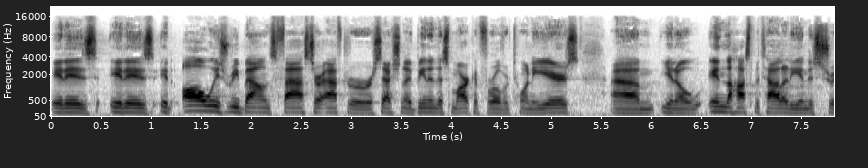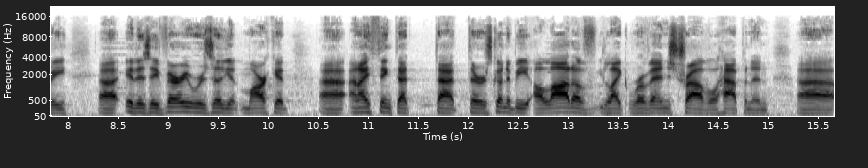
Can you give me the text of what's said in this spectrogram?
It is, it is, it always rebounds faster after a recession. I've been in this market for over 20 years. Um, you know, in the hospitality industry, uh, it is a very resilient market, uh, and I think that that there's going to be a lot of like revenge travel happening uh,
